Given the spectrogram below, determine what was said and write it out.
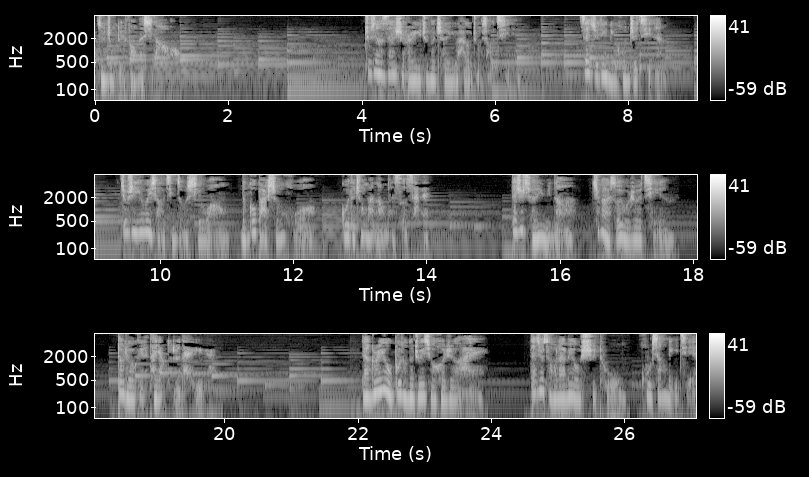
尊重对方的喜好。就像《三十而已》中的陈宇还有钟小琴，在决定离婚之前，就是因为小琴总希望能够把生活过得充满浪漫色彩，但是陈宇呢，却把所有热情都留给了他养的热带鱼。两个人有不同的追求和热爱，但却从来没有试图互相理解。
